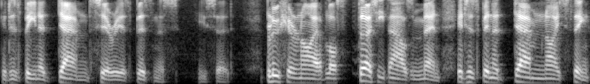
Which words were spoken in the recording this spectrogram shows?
It has been a damned serious business, he said. Blucher and I have lost 30,000 men. It has been a damn nice thing.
